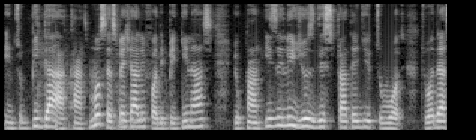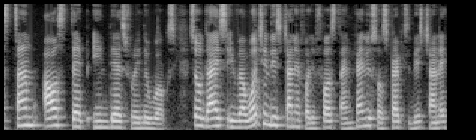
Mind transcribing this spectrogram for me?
into bigger accounts most especially for the beginners you can easily use this strategy to what to understand how step index really works. So guys if you are watching this channel for the first time kindly subscribe to this channel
